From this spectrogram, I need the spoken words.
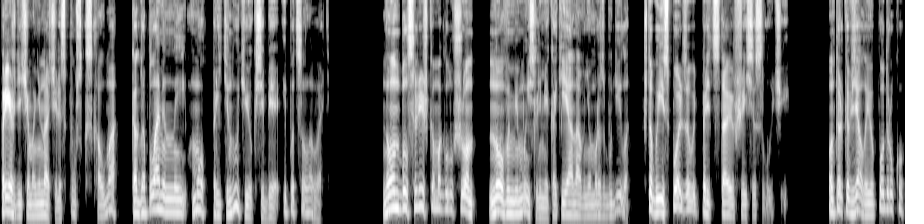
прежде чем они начали спуск с холма, когда Пламенный мог притянуть ее к себе и поцеловать. Но он был слишком оглушен новыми мыслями, какие она в нем разбудила, чтобы использовать представившийся случай. Он только взял ее под руку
